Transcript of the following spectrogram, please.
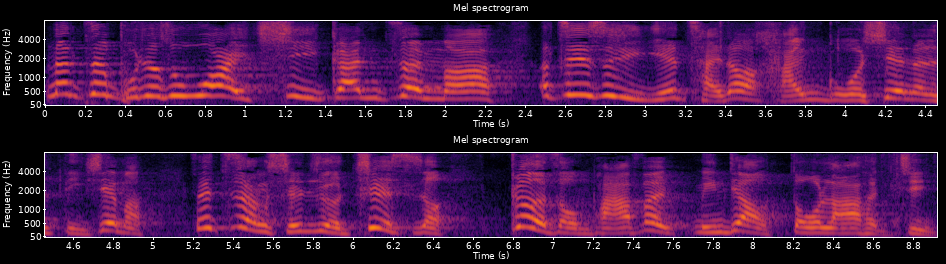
那这不就是外戚干政吗？那这件事情也踩到韩国现在的底线嘛？所以这场选举确实哦，各种扒粪民调都拉很近。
